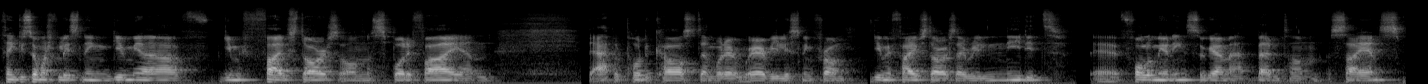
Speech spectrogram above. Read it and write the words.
Thank you so much for listening. Give me a give me five stars on Spotify and the Apple Podcast and whatever wherever you're listening from. Give me five stars. I really need it. Uh, follow me on Instagram at badminton science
